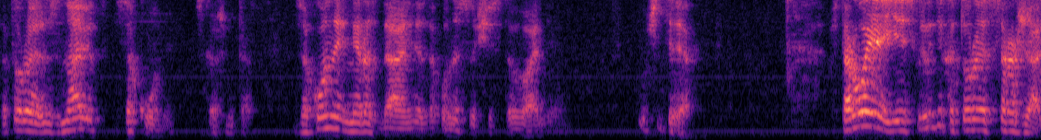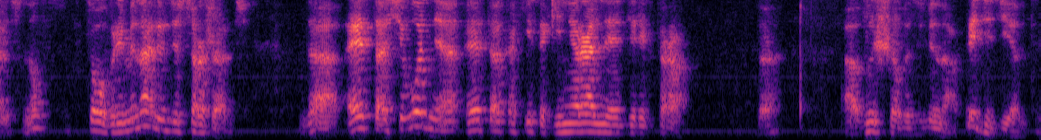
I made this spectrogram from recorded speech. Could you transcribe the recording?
которые знают законы, скажем так законы мироздания, законы существования. Учителя. Второе, есть люди, которые сражались. Ну, в то времена люди сражались. Да, это сегодня это какие-то генеральные директора да, а, высшего звена, президенты,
